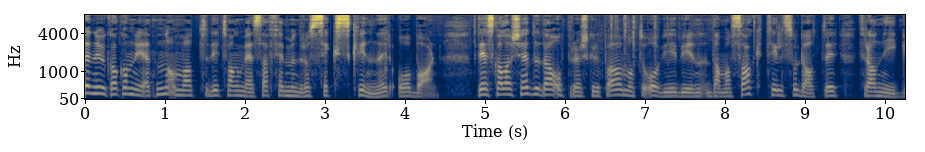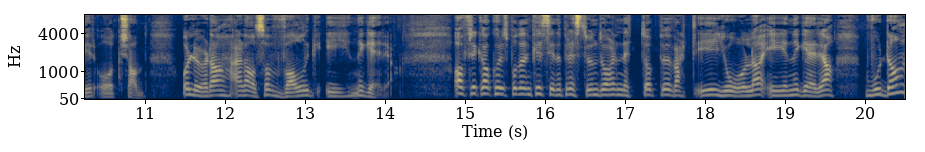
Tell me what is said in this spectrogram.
Denne uka kom nyheten om at de tvang med seg 506 kvinner og barn. Det skal ha skjedd da opprørsgruppa måtte overgi byen Damasak til soldater fra Niger og Tsjad. Og lørdag er det altså valg i Nigeria. Afrikakorrespondent Kristine Presttun, du har nettopp vært i Yola i Nigeria. Hvordan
